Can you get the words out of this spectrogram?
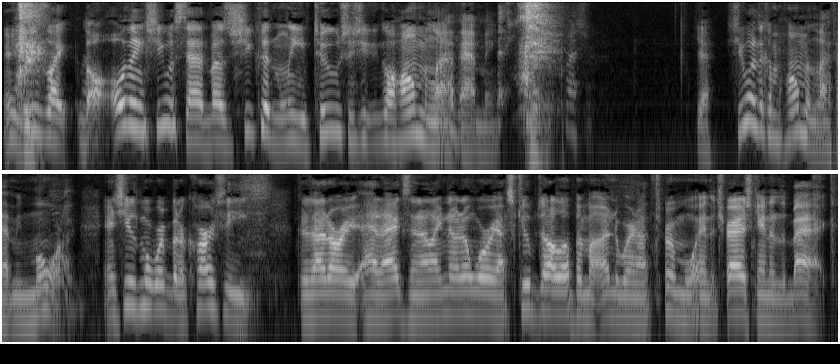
and she's like, the only thing she was sad about is she couldn't leave too, so she could go home and laugh at me. Yeah, she wanted to come home and laugh at me more, and she was more worried about her car seat because I'd already had an accident. I'm like, no, don't worry. I scooped it all up in my underwear and I threw them away in the trash can in the back.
